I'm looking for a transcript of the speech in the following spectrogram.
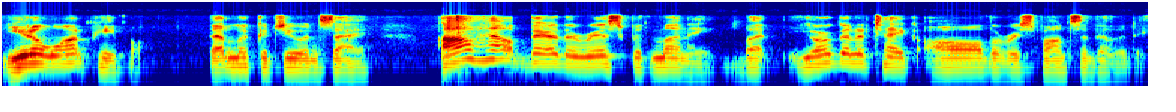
You don't want people that look at you and say, I'll help bear the risk with money, but you're going to take all the responsibility.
